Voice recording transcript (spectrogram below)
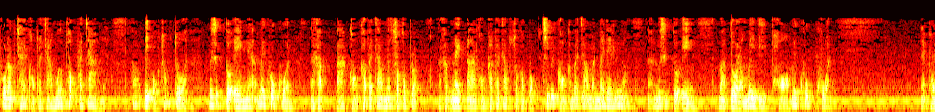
ผู้รับใช้ของพระเจ้าเมื่อพบพระเจ้าเนี่ย ก็ดีอกชอบตัว รู้สึกตัวเองเนี่ยไม่คู่ควรนะครับ ปากของข้าพเจ้านั้นสกปรกนะครับ ในตาของข้าพเจ้าสกปรก ชีวิตของข้าพเจ้ามันไม่ได้เรื่องนะรู้สึกตัวเองว่าตัวเราไม่ดีพอไม่คู่ควรเนี่ยผม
